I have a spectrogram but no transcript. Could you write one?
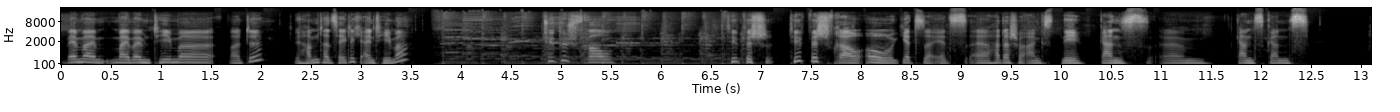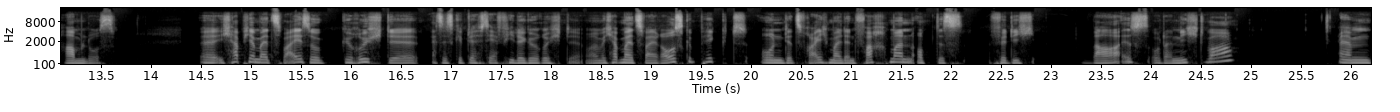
Wenn wir mal beim Thema, warte, wir haben tatsächlich ein Thema. Typisch Frau. Typisch, typisch Frau. Oh, jetzt, jetzt äh, hat er schon Angst. Nee, ganz, ähm, ganz, ganz harmlos. Äh, ich habe hier mal zwei so Gerüchte, also es gibt ja sehr viele Gerüchte, aber ich habe mal zwei rausgepickt und jetzt frage ich mal den Fachmann, ob das für dich wahr ist oder nicht wahr. Ähm,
